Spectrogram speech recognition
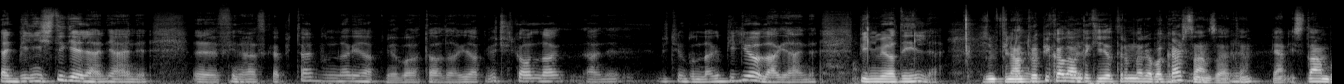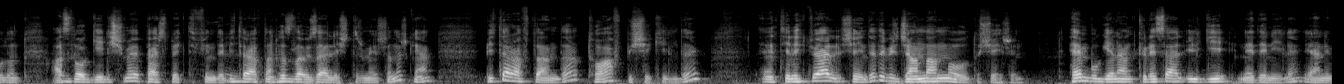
Yani bilinçli gelen yani e, finans kapital bunları yapmıyor. Bu hataları yapmıyor. Çünkü onlar yani bütün bunları biliyorlar yani. Bilmiyor değiller. Şimdi filantropik alandaki yatırımlara bakarsan zaten yani İstanbul'un aslında o gelişme perspektifinde bir taraftan hızla özelleştirme yaşanırken bir taraftan da tuhaf bir şekilde entelektüel şeyinde de bir canlanma oldu şehrin. Hem bu gelen küresel ilgi nedeniyle yani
